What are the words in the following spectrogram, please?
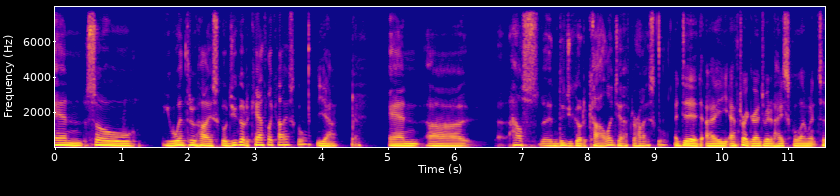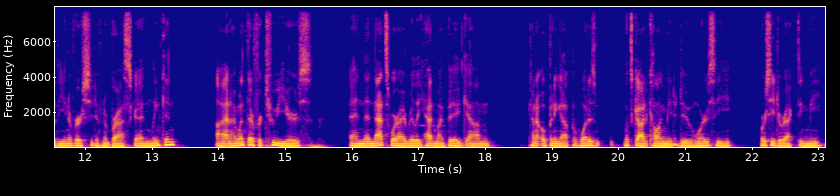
And so you went through high school. Did you go to Catholic high school? yeah. yeah. And uh, how and did you go to college after high school? I did. I after I graduated high school, I went to the University of Nebraska in Lincoln, uh, and I went there for two years, and then that's where I really had my big um, kind of opening up of what is what's God calling me to do? Where's He Where's He directing me?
